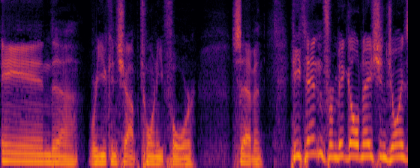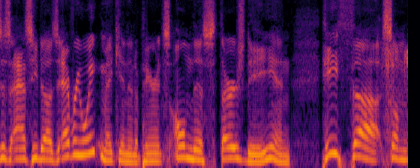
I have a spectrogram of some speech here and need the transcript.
and uh, where you can shop 24 seven. Heath Hinton from Big Gold Nation joins us as he does every week, making an appearance on this Thursday. And Heath, uh, some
